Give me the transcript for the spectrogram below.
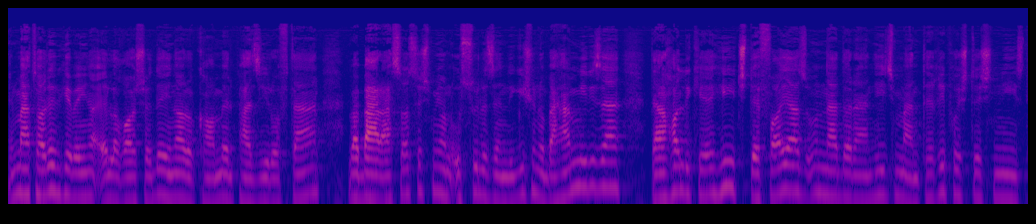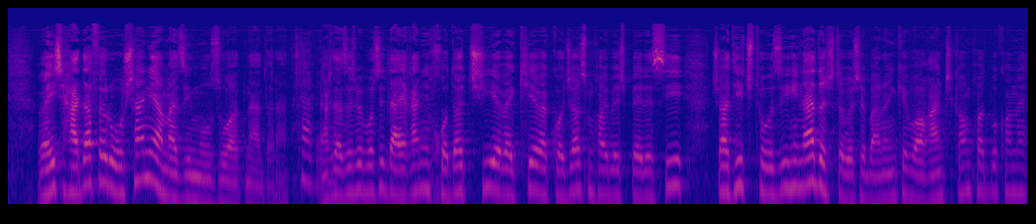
این مطالبی که به اینا القا شده اینا رو کامل پذیرفتن و بر اساسش میان اصول زندگیشون رو به هم میریزن در حالی که هیچ دفاعی از اون ندارن هیچ منطقی پشتش نیست و هیچ هدف روشنی هم از این موضوعات ندارن. وقتی ازش بپرسی دقیقا این خدا چیه و کیه و کجاست می‌خوای بهش برسی شاید هیچ توضیحی نداشته باشه برای اینکه واقعا چیکار می‌خواد بکنه.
